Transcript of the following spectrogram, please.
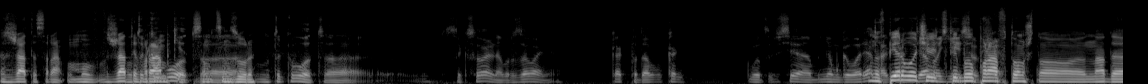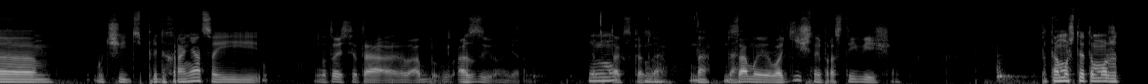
Сжаты, с рам... м, сжаты Ну, в рамки вот, самоцензуры. а, ну так вот, а, сексуальное образование. Как подав... как вот все об нем говорят. ну, а в первую где оно очередь, ты был вообще? прав в том, что надо учить предохраняться и... Ну, то есть это а, об- азы, наверное. Я ну, бы так сказал. Да, да, да. Самые логичные, простые вещи. Потому что это может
